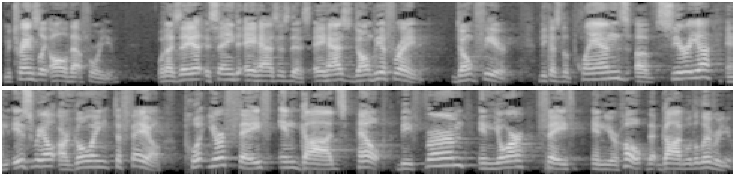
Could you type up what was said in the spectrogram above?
Let me translate all of that for you. What Isaiah is saying to Ahaz is this. Ahaz, don't be afraid. Don't fear. Because the plans of Syria and Israel are going to fail. Put your faith in God's help. Be firm in your faith, in your hope that God will deliver you.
